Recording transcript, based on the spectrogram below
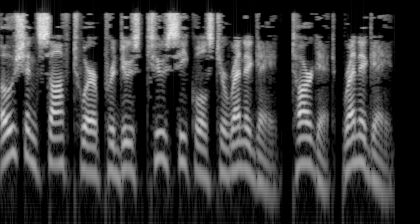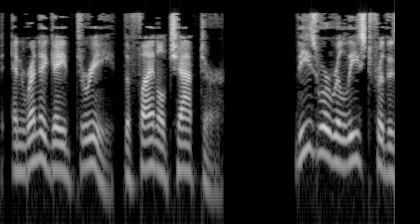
Ocean Software produced two sequels to Renegade, Target, Renegade, and Renegade 3, The Final Chapter. These were released for the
